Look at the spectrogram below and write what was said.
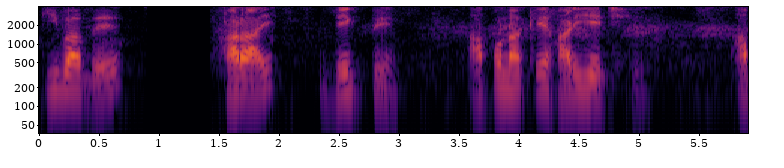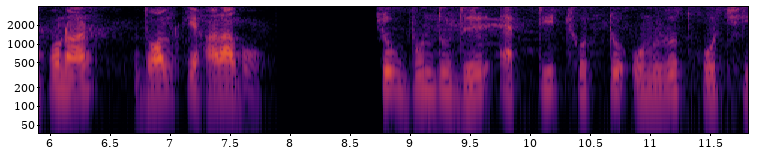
কীভাবে হারায় দেখবেন? আপনাকে হারিয়েছি। আপনার দলকে হারাবো। চোখ বন্ধুদের একটি ছোট্ট অনুরোধ করছি,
